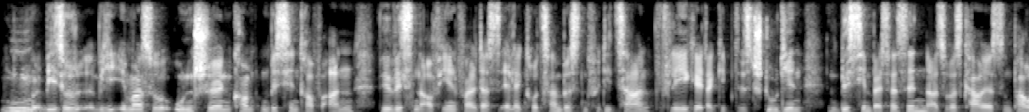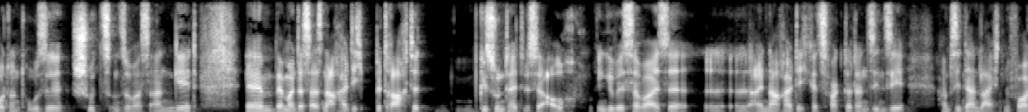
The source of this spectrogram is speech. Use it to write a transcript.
hm, wie so wie immer so unschön kommt ein bisschen drauf an. Wir wissen auf jeden Fall, dass Elektrozahnbürsten für die Zahnpflege, da gibt es Studien, ein bisschen besser sind, also was Karies und Parodontose Schutz und sowas angeht. Ähm, wenn man das als nachhaltig betrachtet, Gesundheit ist ja auch in gewisser Weise äh, ein Nachhaltigkeitsfaktor, dann sind sie haben sie da einen leichten Vorteil.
